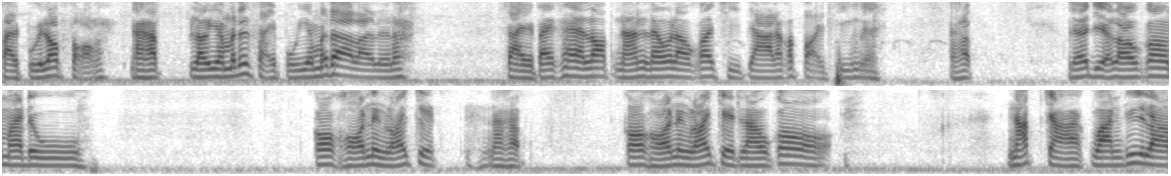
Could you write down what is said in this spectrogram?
ใส่ปุ๋ยรอบสองนะครับ เรายังไม่ได้ใส่ปุ๋ยยังไม่ได้อะไรเลยนะ ใส่ไปแค่รอบนั้นแล้วเราก็ฉีดยาแล้วก็ปล่อยทิ้งเลยนะครับ แล้วเดี๋ยวเราก็มาดูกขอหนึ่งร้อยเจ็ดนะครับกขอหนึ่งร้อยเจ็ดเราก็นับจากวันที่เรา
